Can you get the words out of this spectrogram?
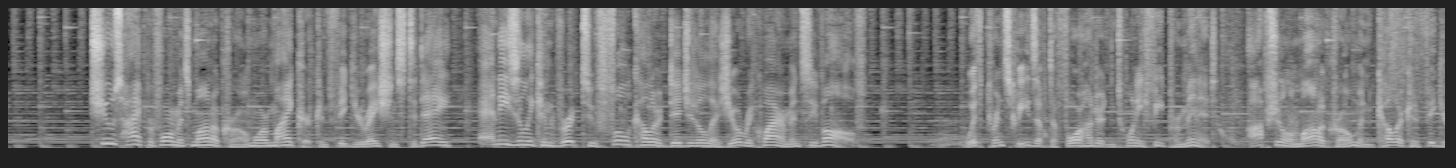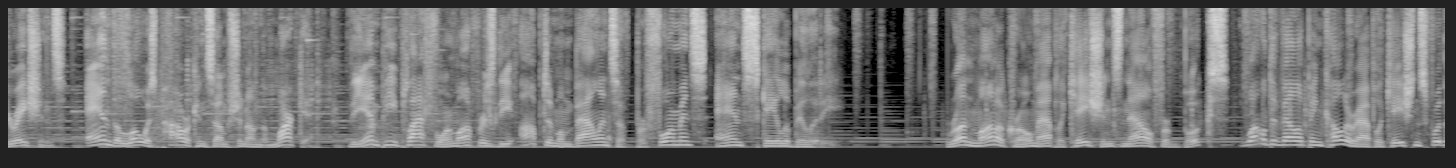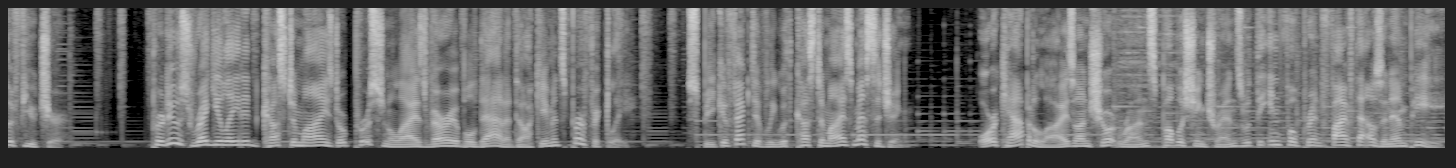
Choose high-performance monochrome or MICR configurations today and easily convert to full-color digital as your requirements evolve. With print speeds up to 420 feet per minute, optional monochrome and color configurations, and the lowest power consumption on the market, the MP platform offers the optimum balance of performance and scalability. Run monochrome applications now for books while developing color applications for the future. Produce regulated, customized, or personalized variable data documents perfectly. Speak effectively with customized messaging. Or capitalize on short runs publishing trends with the InfoPrint 5000 MP.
